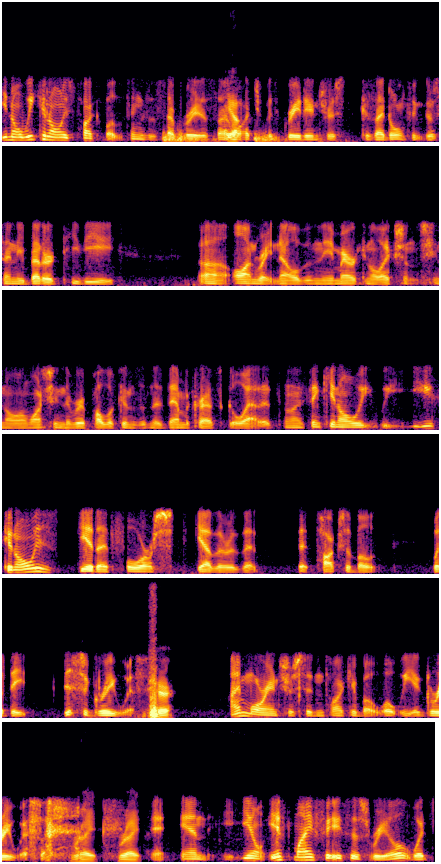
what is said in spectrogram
you know we can always talk about the things that separate us. I Yeah. watch with great interest because I don't think there's any better TV uh, on right now than the American elections. You know, I'm watching the Republicans and the Democrats go at it, and I think you know we, we you can always get a force together that that talks about what they disagree with. Sure. I'm more interested in talking about what we agree with. Right. Right. And you know if my faith is real which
